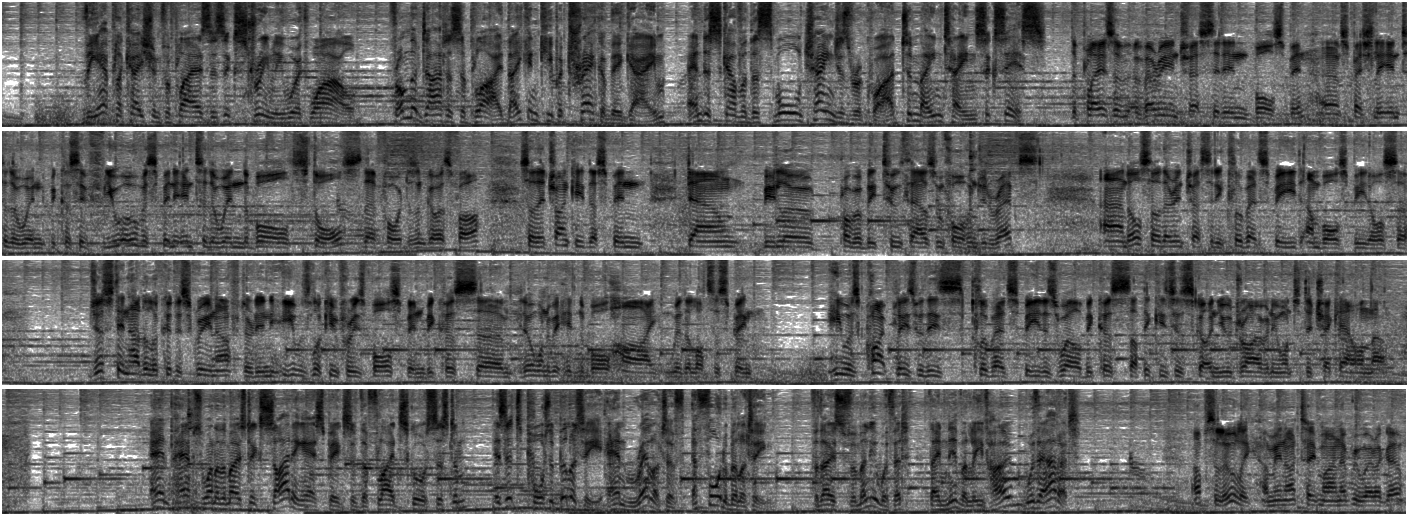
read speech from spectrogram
The application for players is extremely worthwhile. From the data supplied, they can keep a track of their game and discover the small changes required to maintain success. The players are very interested in ball spin, uh, especially into the wind, because if you overspin it into the wind, the ball stalls, therefore it doesn't go as far. So they try and keep the spin down below probably 2,400 reps. And also they're interested in club head speed and ball speed also. Justin had a look at the screen after and he was looking for his ball spin because um, you don't want to be hitting the ball high with a lot of spin. He was quite pleased with his club head speed as well because I think he's just got a new drive and he wanted to check out on that. And perhaps one of the most exciting aspects of the Flight Scope system is its portability and relative affordability. For those familiar with it, they never leave home without it. Absolutely. I mean, I take mine everywhere I go.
